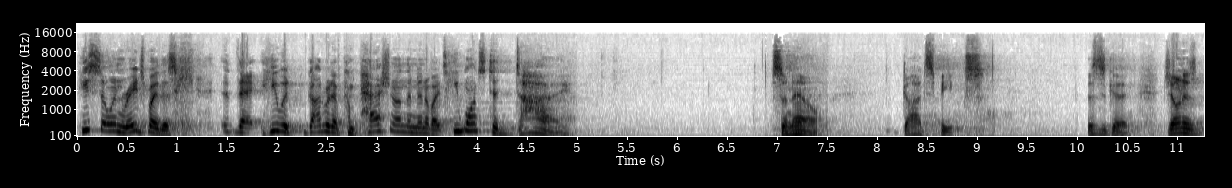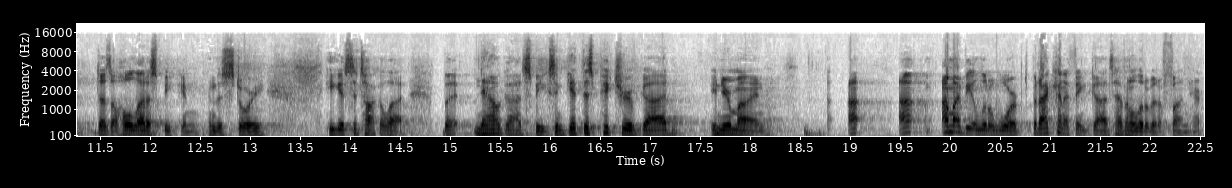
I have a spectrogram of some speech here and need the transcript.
He's so enraged by this that he would, God would have compassion on the Ninevites. He wants to die. So now, God speaks. This is good. Jonah does a whole lot of speaking in this story. He gets to talk a lot. But now God speaks. And get this picture of God in your mind. I, I, I might be a little warped, but I kind of think God's having a little bit of fun here.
